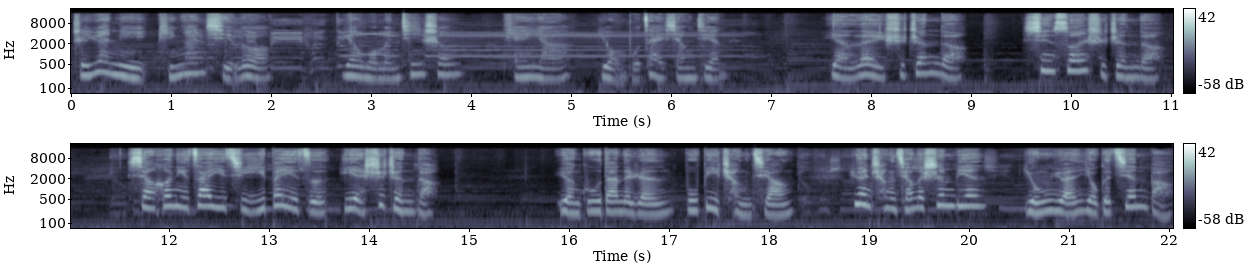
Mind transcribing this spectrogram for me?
只愿你平安喜乐，愿我们今生天涯永不再相见。眼泪是真的，心酸是真的，想和你在一起一辈子也是真的。愿孤单的人不必逞强，愿逞强的身边永远有个肩膀，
